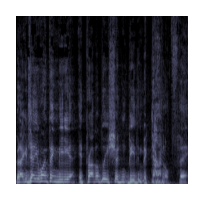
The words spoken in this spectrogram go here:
But I can tell you one thing, media, it probably shouldn't be the McDonald's thing.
